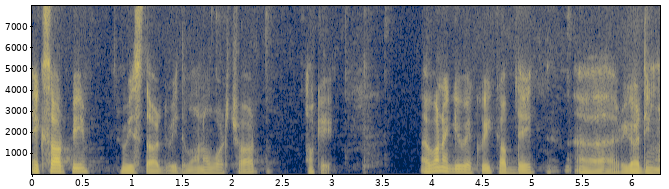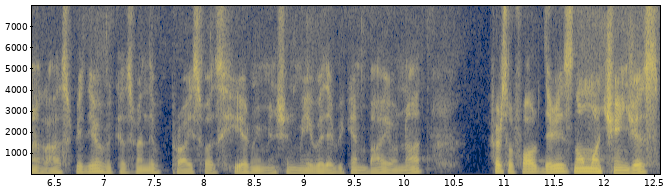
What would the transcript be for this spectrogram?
XRP, we start with one hour chart. Okay, I want to give a quick update uh, regarding my last video because when the price was here, we mentioned me whether we can buy or not. First of all, there is no more changes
